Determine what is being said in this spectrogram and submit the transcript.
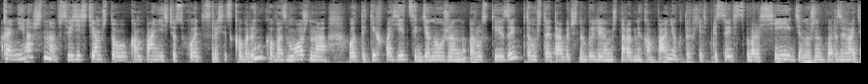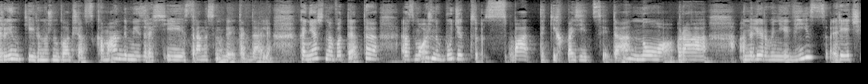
Конечно, в связи с тем, что компании сейчас уходят с российского рынка, возможно, вот таких позиций, где нужен русский язык, потому что это обычно были международные компании, у которых есть представительство в России, где нужно было развивать рынки или нужно было общаться с командами из России, стран СНГ и так далее. Конечно, вот это, возможно, будет спад таких позиций, да, но про аннулирование виз речи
